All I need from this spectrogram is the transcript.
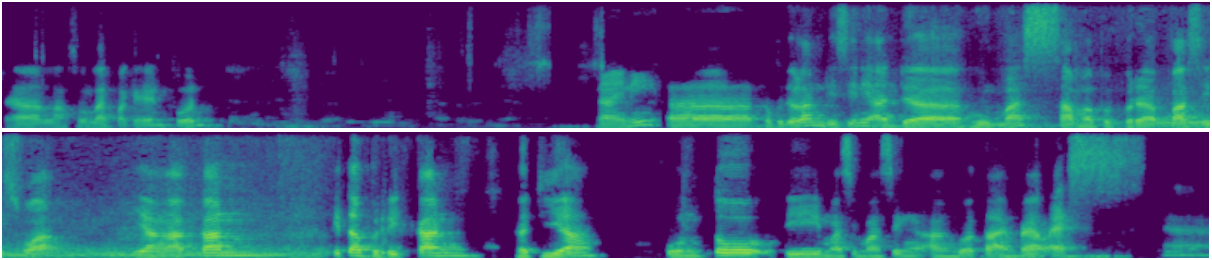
saya langsung live pakai handphone. Nah ini uh, kebetulan di sini ada humas sama beberapa siswa yang akan kita berikan hadiah untuk di masing-masing anggota MPLS. Nah,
